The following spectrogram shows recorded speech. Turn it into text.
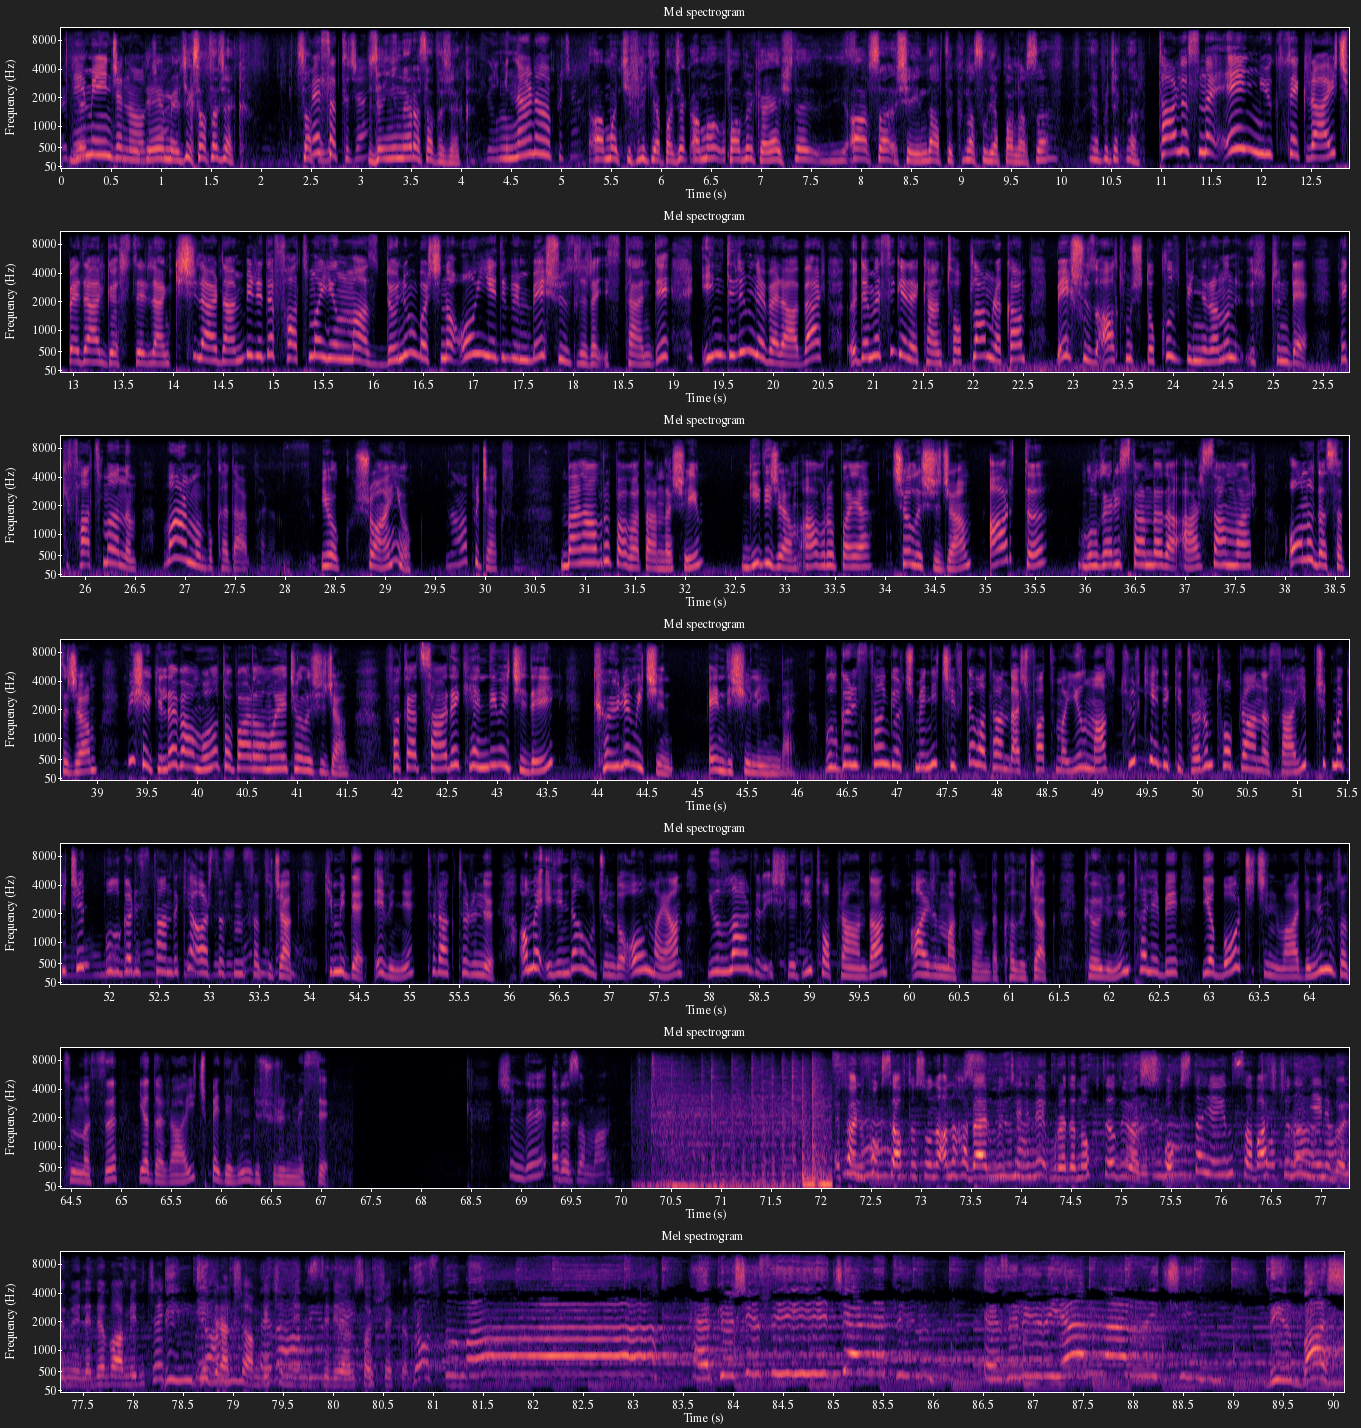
Ödeyemeyince ne olacak? Ödeyemeyecek satacak. Kime satacak? Zenginlere satacak. Zenginler ne yapacak? Ama çiftlik yapacak ama fabrikaya işte arsa şeyinde artık nasıl yaparlarsa yapacaklar. Tarlasına en yüksek raiç bedel gösterilen kişilerden biri de Fatma Yılmaz. Dönüm başına 17.500 lira istendi. İndirimle beraber ödemesi gereken toplam rakam 569 bin liranın üstünde. Peki Fatma Hanım var mı bu kadar paranız? Yok şu an yok. Ne yapacaksınız? Ben Avrupa vatandaşıyım. Gideceğim Avrupa'ya, çalışacağım. Artı Bulgaristan'da da arsam var. Onu da satacağım. Bir şekilde ben bunu toparlamaya çalışacağım. Fakat sade kendim için değil, köylüm için endişeliyim ben. Bulgaristan göçmeni çifte vatandaş Fatma Yılmaz, Türkiye'deki tarım toprağına sahip çıkmak için Bulgaristan'daki arsasını satacak. Kimi de evini, traktörünü. Ama elinde avucunda olmayan yıllardır işlediği toprağından ayrılmak zorunda kalacak. Köylünün talebi ya borç için vadenin uzatılması ya da raiç bedelin düşürülmesi. Şimdi ara zaman. Efendim Fox hafta sonu ana haber bültenini burada noktalıyoruz. Fox'ta yayın Savaşçı'nın yeni bölümüyle devam edecek. İyi bir akşam geçirmenizi diliyoruz. Hoşçakalın. Dostuma her köşesi cennetin ezilir yerler için bir baş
